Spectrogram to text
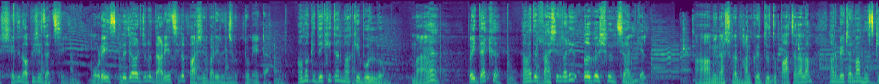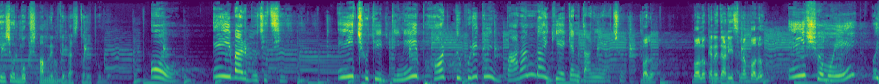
সেদিন অফিসে যাচ্ছি। মোড়ে স্কুলে যাওয়ার জন্য দাঁড়িয়েছিল পাশের বাড়ির ওই ছোট্ট মেয়েটা। আমাকে দেখে তার মাকে বলল মা ওই দেখো আমাদের পাশের বাড়ির ওগো শুনছো আঙ্কেল। আমি না শোনার ভান করে দ্রুত পা চালালাম আর মেয়েটার মা মুসকি হেসে ওর মুখ সামনে নিতে ব্যস্ত হয়ে পড়ল। ও এইবার বুঝেছি। এই ছুটির দিনে ভর দুপুরে তুমি বারান্দায় গিয়ে কেন দাঁড়িয়ে আছো? বলো। বলো কেন দাঁড়িয়েছিলাম বলো? এই সময়ে ওই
